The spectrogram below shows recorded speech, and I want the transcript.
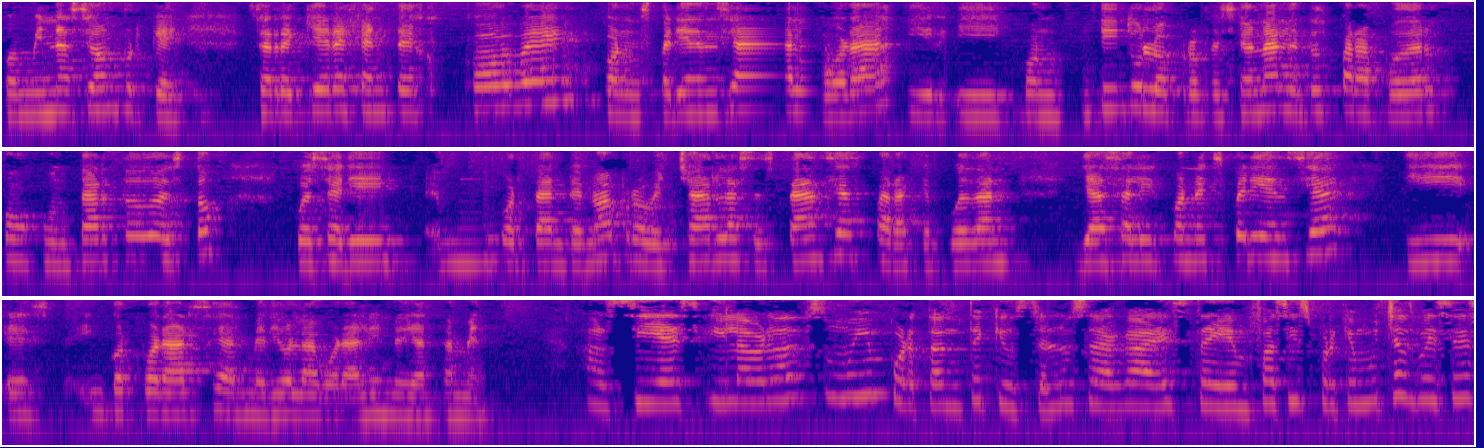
combinación porque se requiere gente joven con experiencia laboral y, y con título profesional. Entonces, para poder conjuntar todo esto, pues sería muy importante, ¿no? Aprovechar las estancias para que puedan ya salir con experiencia y este, incorporarse al medio laboral inmediatamente. Así es, y la verdad es muy importante que usted nos haga este énfasis porque muchas veces,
